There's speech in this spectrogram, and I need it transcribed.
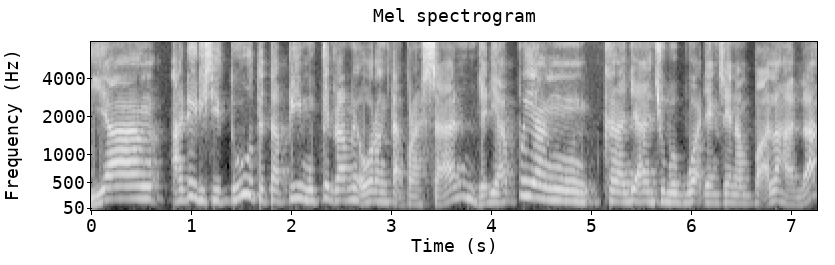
yang ada di situ tetapi mungkin ramai orang tak perasan jadi apa yang kerajaan cuba buat yang saya nampak lah adalah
